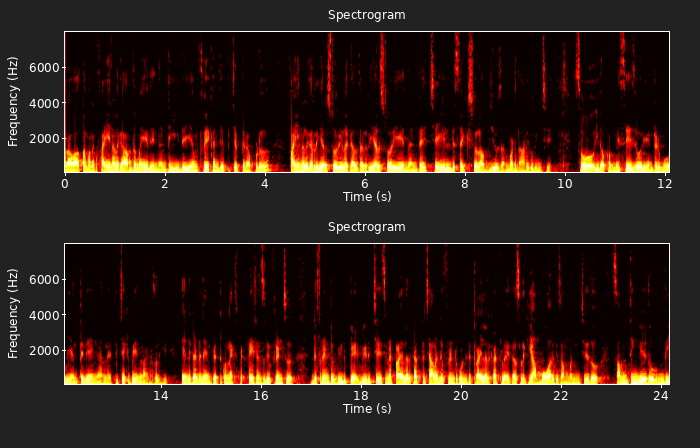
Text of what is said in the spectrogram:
తర్వాత మనకు ఫైనల్గా అర్థమయ్యేది ఏంటంటే ఈ దెయ్యం ఫేక్ అని చెప్పి చెప్పినప్పుడు ఫైనల్గా రియల్ స్టోరీలోకి వెళ్తాడు. రియల్ స్టోరీ ఏంటంటే చైల్డ్ సెక్షువల్ అబ్యూస్ అనమాట దాని గురించి. సో ఇది ఒక మెసేజ్ ఓరియంటెడ్ మూవీ అని తెలియంగానే పిచ్చెక్కిపోయింది నాకు అసలుకి ఎందుకంటే నేను పెట్టుకున్న ఎక్స్పెక్టేషన్స్ డిఫరెన్స్ డిఫరెంట్ వీడి పే వీడు చేసిన ట్రైలర్ కట్ చాలా డిఫరెంట్గా ఉండేది ట్రైలర్ కట్లో అయితే అసలుకి అమ్మవారికి సంబంధించి ఏదో సంథింగ్ ఏదో ఉంది.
